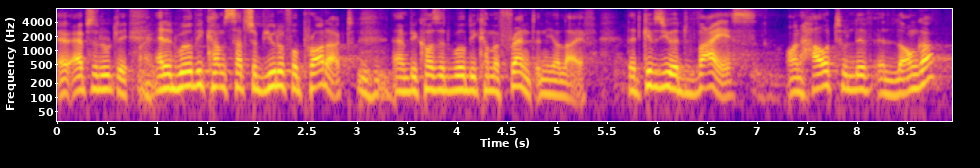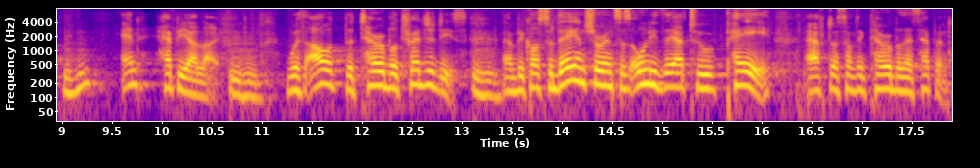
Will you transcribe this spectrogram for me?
Absolutely. Right. And it will become such a beautiful product mm-hmm. um, because it will become a friend in your life that gives you advice on how to live a longer, mm-hmm. And happier life mm-hmm. without the terrible tragedies. Mm-hmm. And because today insurance is only there to pay after something terrible has happened.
